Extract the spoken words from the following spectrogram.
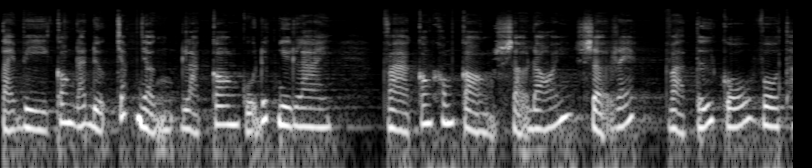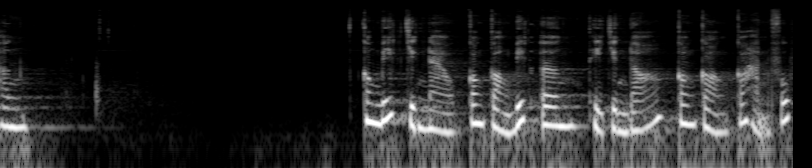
Tại vì con đã được chấp nhận là con của đức như lai, và con không còn sợ đói, sợ rét và tứ cố vô thân. Con biết chừng nào con còn biết ơn, thì chừng đó con còn có hạnh phúc.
